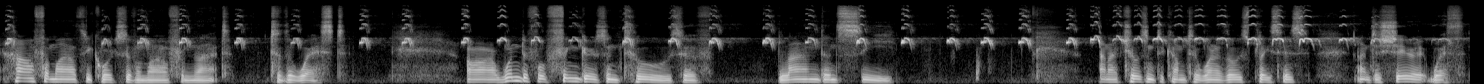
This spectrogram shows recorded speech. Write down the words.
Half a mile, three quarters of a mile from that to the west are wonderful fingers and toes of land and sea. And I've chosen to come to one of those places and to share it with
